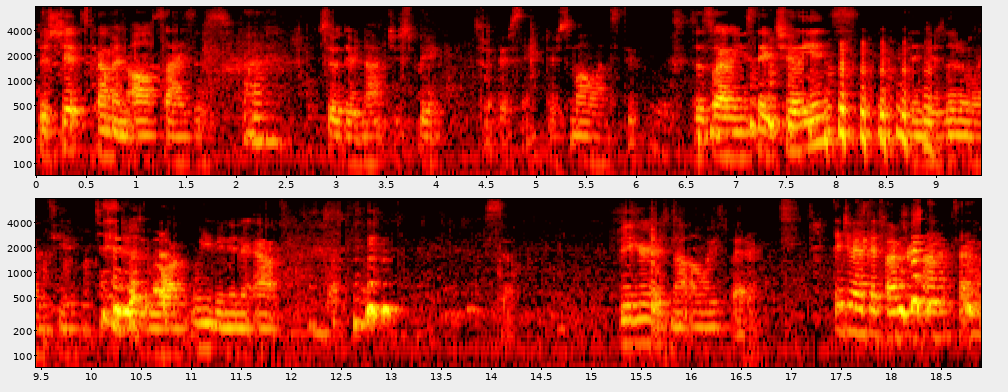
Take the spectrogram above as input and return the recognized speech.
The ships come in all sizes, Uh, so they're not just big. That's what they're saying. They're small ones too. So that's why when you say trillions, then there's little ones here to walk, weaving in or out. So bigger is not always better. They do have good bumpers on it, so.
